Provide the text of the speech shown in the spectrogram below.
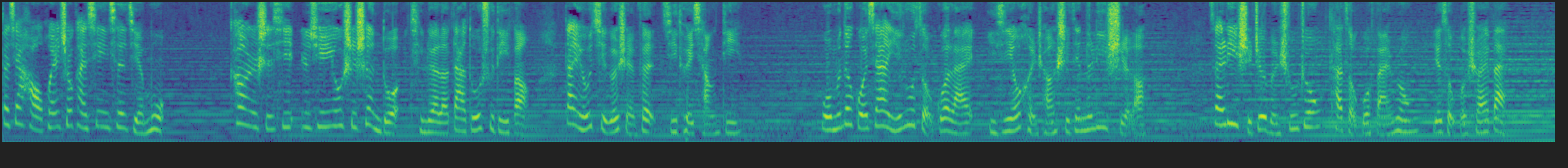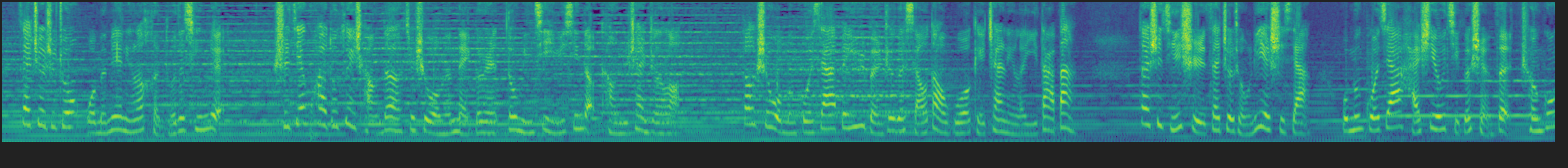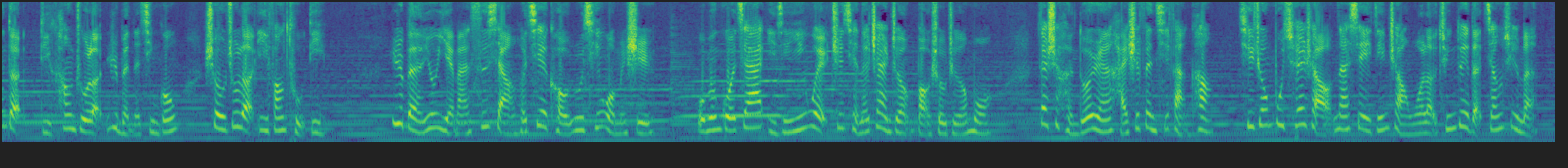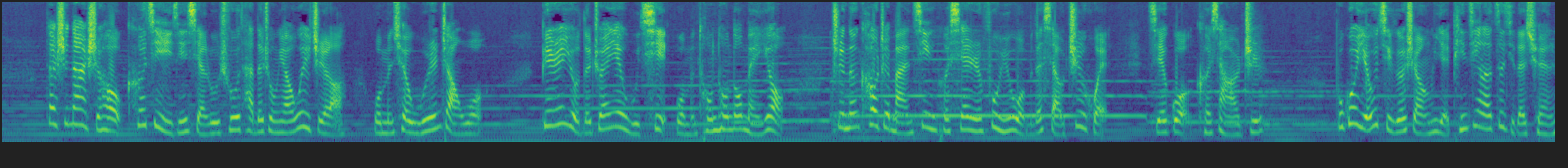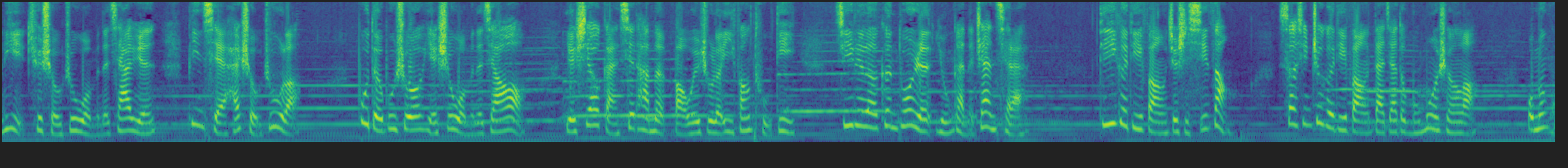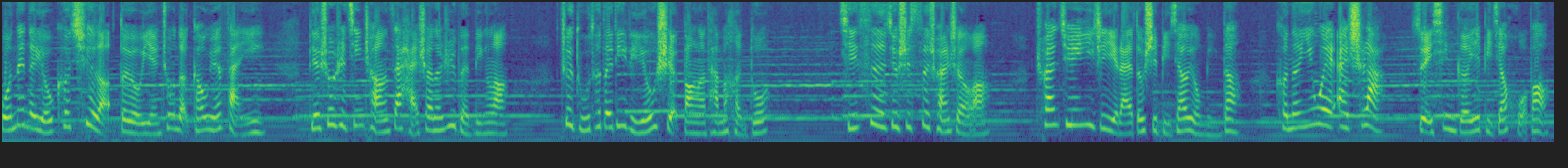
大家好，欢迎收看新一期的节目。抗日时期，日军优势甚多，侵略了大多数地方，但有几个省份击退强敌。我们的国家一路走过来，已经有很长时间的历史了。在历史这本书中，它走过繁荣，也走过衰败。在这之中，我们面临了很多的侵略，时间跨度最长的就是我们每个人都铭记于心的抗日战争了。当时我们国家被日本这个小岛国给占领了一大半，但是即使在这种劣势下，我们国家还是有几个省份成功的抵抗住了日本的进攻，守住了一方土地。日本用野蛮思想和借口入侵我们时，我们国家已经因为之前的战争饱受折磨，但是很多人还是奋起反抗，其中不缺少那些已经掌握了军队的将军们。但是那时候科技已经显露出它的重要位置了，我们却无人掌握。别人有的专业武器，我们通通都没有，只能靠着蛮劲和先人赋予我们的小智慧。结果可想而知。不过有几个省也拼尽了自己的全力去守住我们的家园，并且还守住了。不得不说，也是我们的骄傲，也是要感谢他们保卫住了一方土地，激励了更多人勇敢地站起来。第一个地方就是西藏，相信这个地方大家都不陌生了。我们国内的游客去了都有严重的高原反应，别说是经常在海上的日本兵了，这独特的地理优势帮了他们很多。其次就是四川省了。川军一直以来都是比较有名的，可能因为爱吃辣，所以性格也比较火爆，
